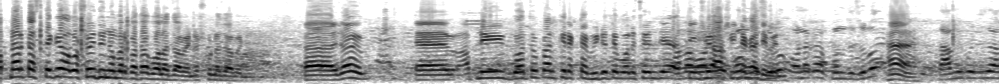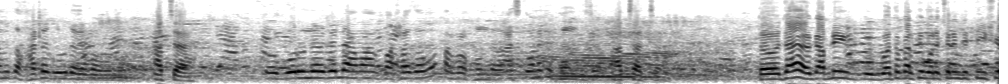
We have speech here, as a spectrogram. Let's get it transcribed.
আপনার কাছ থেকে অবশ্যই দুই নম্বর কথা বলা যাবে না শোনা যাবে না। যাই হোক আপনি গতকালকের একটা ভিডিওতে বলেছেন যে তিনশো আশি টাকা দেবেন। অনেকে ফোন দিয়েছিল। হ্যাঁ। তা আমি বলছি যে আমি তো হাটে গরু দেখার পাবো না। আচ্ছা। তো গরু নিয়ে গেলে আমার বাসায় যাব তারপর ফোন দেবো। আজকে অনেকে ফোন দিচ্ছে আচ্ছা আচ্ছা। তো যাই হোক আপনি গতকালকে বলেছিলেন যে তিনশো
